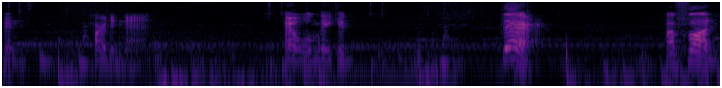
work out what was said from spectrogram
And harden that. Hell, we'll make it... There! Have fun!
